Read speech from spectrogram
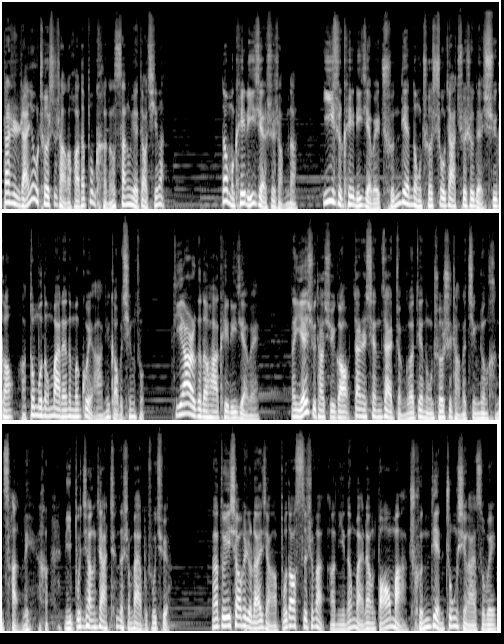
但是燃油车市场的话，它不可能三个月掉七万。那我们可以理解是什么呢？一是可以理解为纯电动车售价确实有点虚高啊，动不动卖的那么贵啊，你搞不清楚。第二个的话可以理解为，那也许它虚高，但是现在整个电动车市场的竞争很惨烈啊，你不降价真的是卖不出去啊。那对于消费者来讲啊，不到四十万啊，你能买辆宝马纯电中型 SUV，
